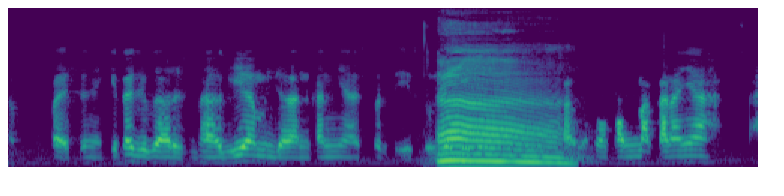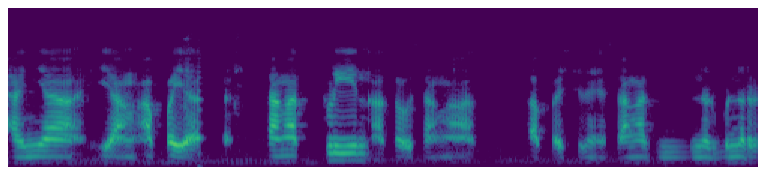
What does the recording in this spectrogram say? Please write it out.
apa istilahnya, kita juga harus bahagia menjalankannya seperti itu. Jadi, Nah, kalau makanannya hanya yang apa ya sangat clean atau sangat apa istilahnya sangat benar-benar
